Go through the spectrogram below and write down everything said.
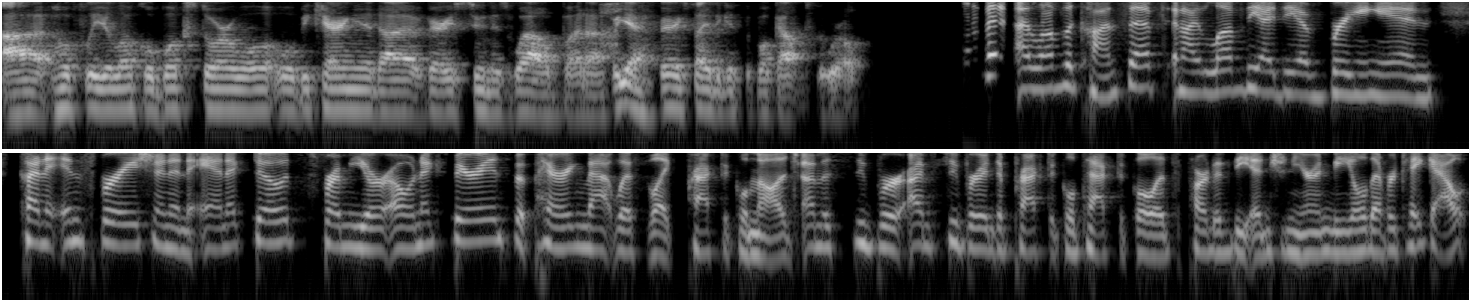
uh, hopefully your local bookstore will, will be carrying it uh, very soon as well. But, uh, but yeah, very excited to get the book out to the world. Love it. I love the concept and I love the idea of bringing in kind of inspiration and anecdotes from your own experience, but pairing that with like practical knowledge. I'm a super, I'm super into practical tactical. It's part of the engineer in me you'll never take out.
